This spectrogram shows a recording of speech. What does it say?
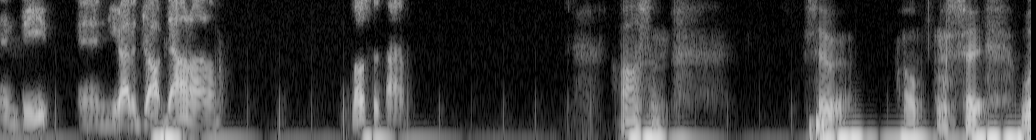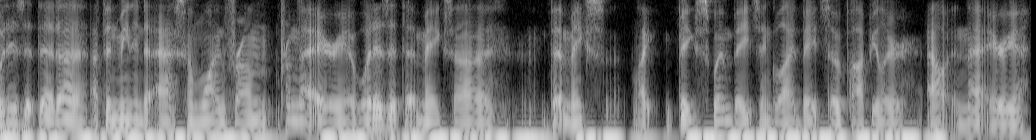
and deep and you got to drop down on them most of the time. awesome. So, oh, so what is it that uh, I've been meaning to ask someone from from that area? What is it that makes uh that makes like big swim baits and glide baits so popular out in that area?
